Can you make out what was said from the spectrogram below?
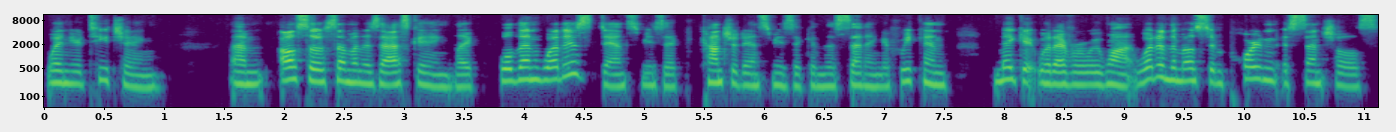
when you're teaching. Um, also, someone is asking, like, well, then what is dance music, contra dance music in this setting? If we can make it whatever we want, what are the most important essentials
